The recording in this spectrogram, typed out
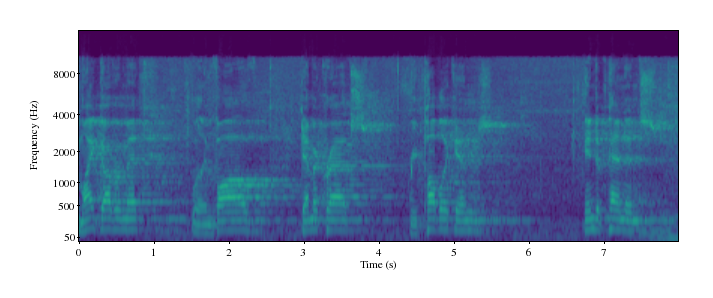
My government will involve Democrats, Republicans, independents,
